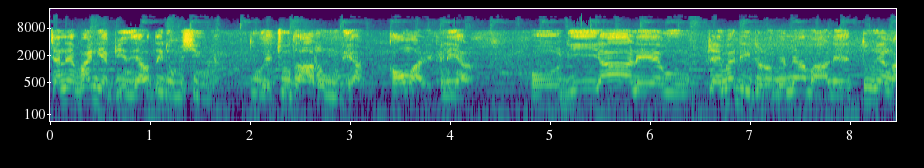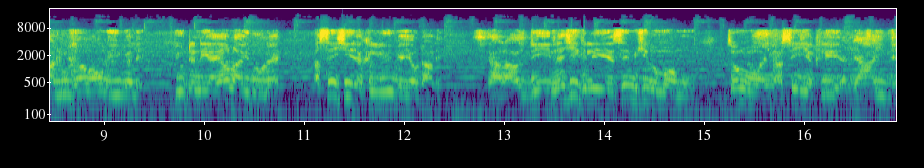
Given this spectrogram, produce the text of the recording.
ကျန်တဲ့ဘိုင်းတွေကပြင်စရာတော့တိတ်တော့မရှိဘူးဗျသူ့ရဲ့ကြိုးစားအထုံးမှုတွေကကောင်းပါတယ်ကလေးကတော့ဟိုဒီအားလည်းဟိုပြိုင်ဘက်တွေတော်တော်များများမှာလည်းသူ့ရဲ့ငါလူဆောင်ကောင်းနေပြီပဲလေယူတနေရာရောက်လာပြီဆိုလည်းအဆင့်ရှိတဲ့ကလေးတွေပဲရောက်တာလေဒါတော့ဒီလက်ရှိကလေးရဲ့အဆင့်မရှိလို့မဟုတ်ဘူးကျောင်းမြန်မာပြည်မှာအဆင့်ရှိတဲ့ကလေးတွေအများကြီးပဲ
